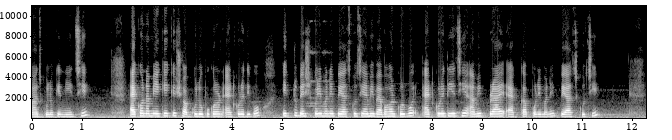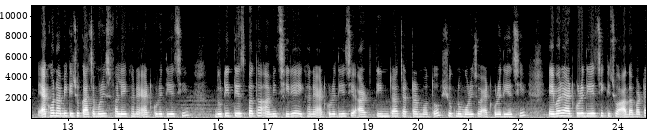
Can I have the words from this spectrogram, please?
মাছগুলোকে নিয়েছি। এখন আমি একে একে সবগুলো উপকরণ অ্যাড করে দিব। একটু বেশি পরিমাণে পেঁয়াজ কুচি আমি ব্যবহার করব। অ্যাড করে দিয়েছি আমি প্রায় এক কাপ পরিমাণে পেঁয়াজ কুচি। এখন আমি কিছু কাঁচামরিচ ফালে এখানে অ্যাড করে দিয়েছি। দুটি তেজপাতা আমি ছিঁড়ে এখানে অ্যাড করে দিয়েছি আর তিনটা চারটার মতো শুকনো মরিচও অ্যাড করে দিয়েছি। এবারে অ্যাড করে দিয়েছি কিছু আদা বাটা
